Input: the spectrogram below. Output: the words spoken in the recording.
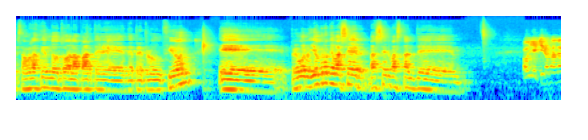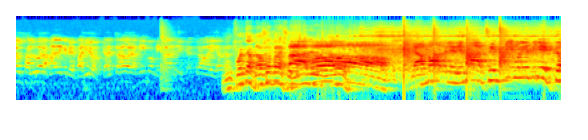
estamos haciendo toda la parte de, de preproducción, eh, pero bueno, yo creo que va a ser, va a ser bastante... Oye, quiero mandar un saludo a la madre que me parió, que ha entrado ahora mismo mi madre, que ha entrado ahí ahora Un fuerte aplauso para su madre, La madre de Max en vivo y en directo.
